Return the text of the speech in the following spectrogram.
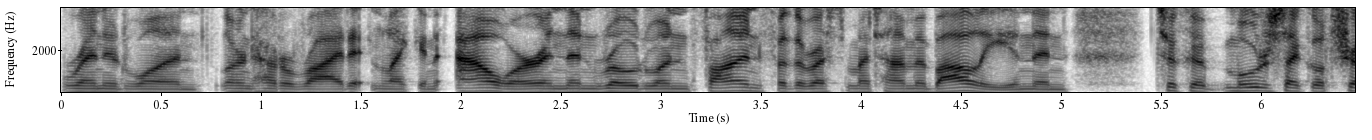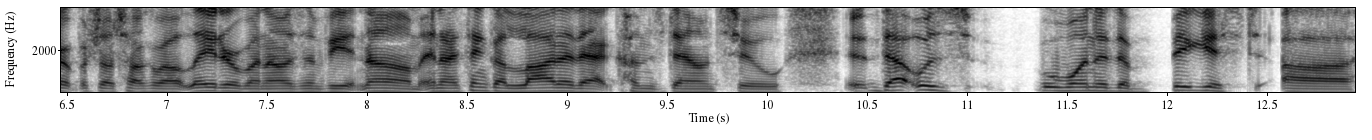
rented one learned how to ride it in like an hour and then rode one fine for the rest of my time in bali and then took a motorcycle trip which i'll talk about later when i was in vietnam. And i think a lot of that comes down to that was one of the biggest uh,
